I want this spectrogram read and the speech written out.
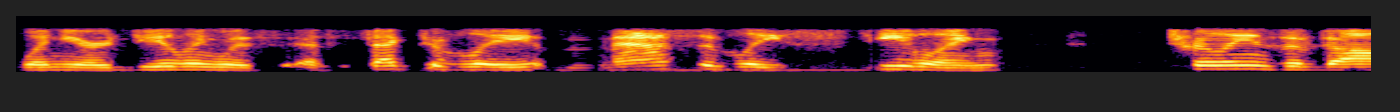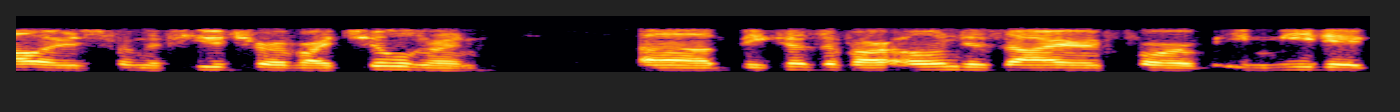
when you're dealing with effectively, massively stealing trillions of dollars from the future of our children uh, because of our own desire for immediate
